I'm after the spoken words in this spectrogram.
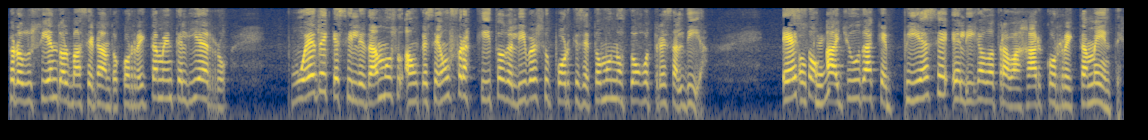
produciendo, almacenando correctamente el hierro, puede que si le damos, aunque sea un frasquito de liver support, que se tome unos dos o tres al día, eso ayuda a que empiece el hígado a trabajar correctamente.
